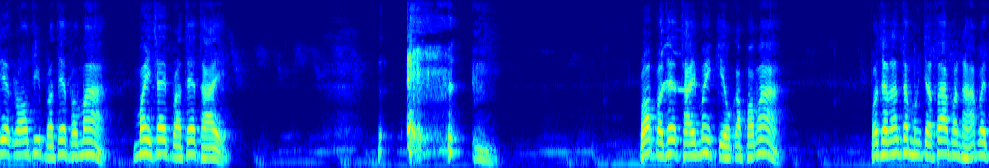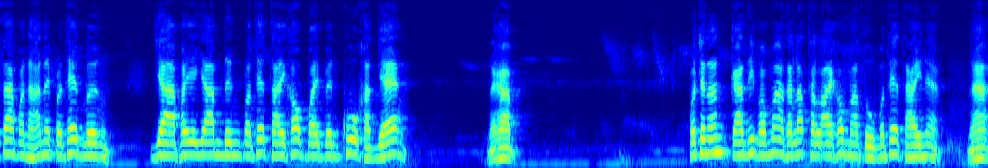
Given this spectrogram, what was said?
เรียกร้องที่ประเทศพม่า ไม่ใช่ประเทศไทย เพราะประเทศไทยไม่เกี่ยวกับพม่า เพราะฉะนั้นถ้ามึงจะสร้างปัญหาไปสร้างปัญหาในประเทศมึง อย่าพยายามดึงประเทศไทยเข้าไปเป็นคู่ขัดแย้งนะครับ เพราะฉะนั้นการที่พม่าทะลักทลายเข้ามาสู่ประเทศไทยเนี่ยนะฮะ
